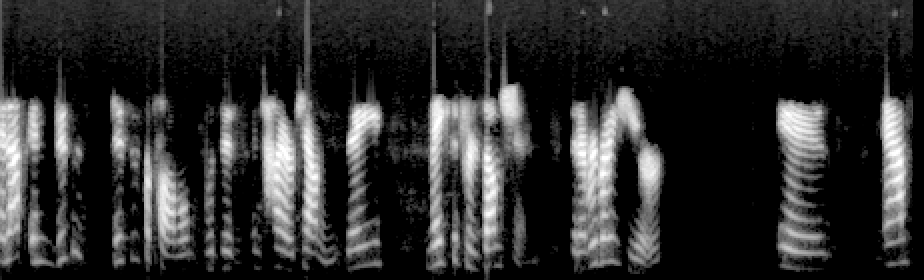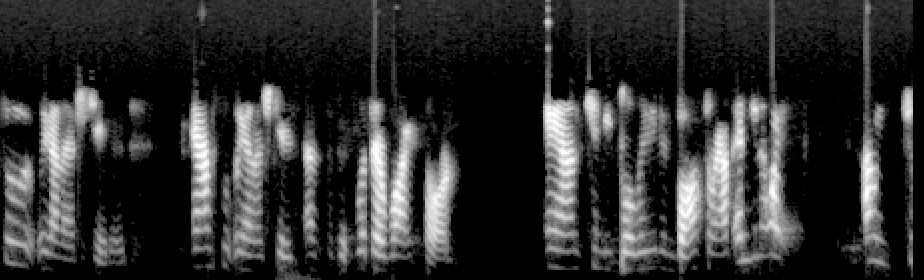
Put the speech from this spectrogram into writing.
And that's, and this is, this is the problem with this entire county. They make the presumption that everybody here is absolutely uneducated, absolutely uneducated as to what their rights are, and can be bullied and bossed around. And you know what? I mean, to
